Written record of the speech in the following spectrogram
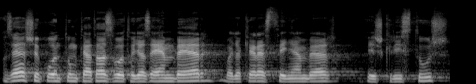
Az első pontunk tehát az volt, hogy az ember, vagy a keresztény ember és Krisztus.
